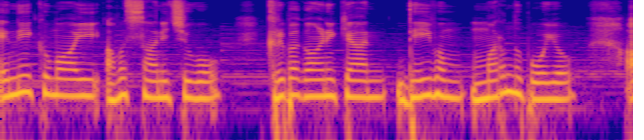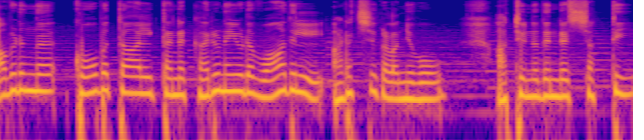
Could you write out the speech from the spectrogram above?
എന്നേക്കുമായി അവസാനിച്ചുവോ? കൃപ കാണിക്കാൻ ദൈവം മറന്നുപോയോ? അവിടുന്ന് കോപത്താൽ തന്റെ കരുണയുടെ വാതിൽ അടച്ചു കളഞ്ഞുവോ അത്യുന്നതിന്റെ ശക്തി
